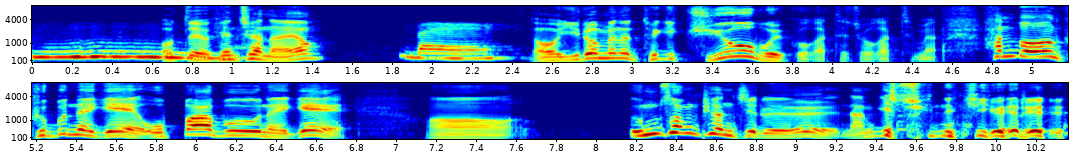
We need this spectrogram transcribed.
음. 어때요? 괜찮아요? 네. 어, 이러면은 되게 귀여워 보일 것 같아, 저 같으면. 한번 그분에게, 오빠분에게, 어, 음성 편지를 남길 수 있는 기회를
